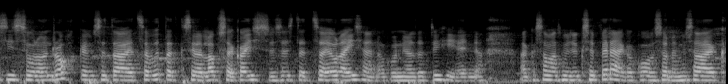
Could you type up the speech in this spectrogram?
siis sul on rohkem seda, et sa võtadki selle lapse kaitse, sest et sa ei ole ise nagu nii-öelda tühi, onju. aga samas muidugi see perega koos olemise aeg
